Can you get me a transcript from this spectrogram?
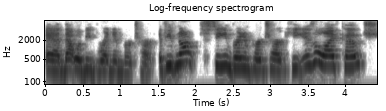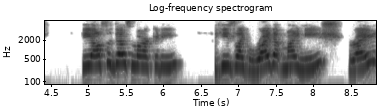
And that would be Brendon Burchard. If you've not seen Brendon Burchard, he is a life coach. He also does marketing. He's like right up my niche, right?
